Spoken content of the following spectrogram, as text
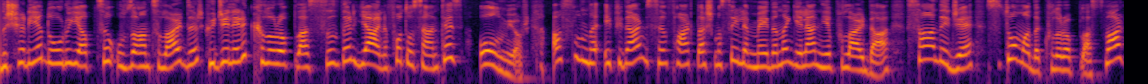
dışarıya doğru yaptığı uzantılardır. Hücreleri kloroplastsızdır yani fotosentez olmuyor. Aslında epidermisin farklılaşmasıyla meydana gelen yapılarda sadece stomada kloroplast var.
